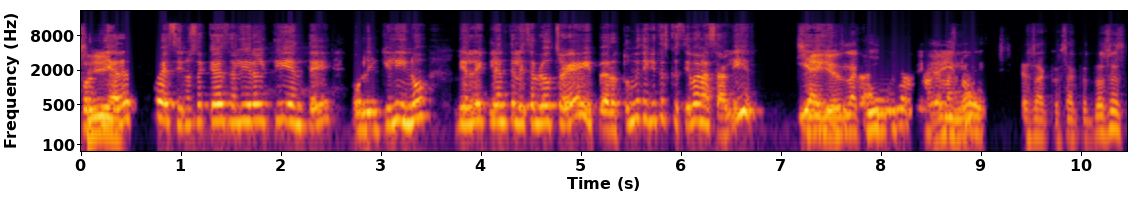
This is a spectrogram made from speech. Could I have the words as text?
porque ya después, si no se quiere salir el cliente o el inquilino, viene el cliente y le dice al realtor, hey, pero tú me dijiste que se iban a salir. Y ahí es la culpa. Exacto, exacto. Entonces,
